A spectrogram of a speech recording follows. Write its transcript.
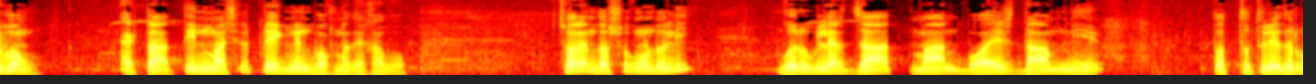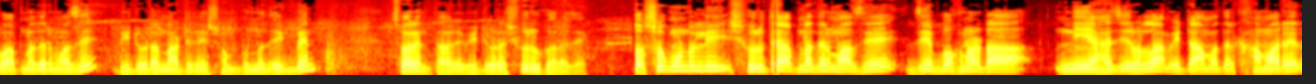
এবং একটা তিন মাসের প্রেগনেন্ট বকনা দেখাবো। চলেন দর্শক মণ্ডলী, গরুগুলার জাত, মান, বয়স, দাম নিয়ে তথ্য তুলে ধরবো আপনাদের মাঝে। ভিডিওটা না টেনে সম্পূর্ণ দেখবেন। চলেন তাহলে ভিডিওটা শুরু করা যাক। দর্শক মণ্ডলী, শুরুতে আপনাদের মাঝে যে বকনাটা নিয়ে হাজির হলাম, এটা আমাদের খামারের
